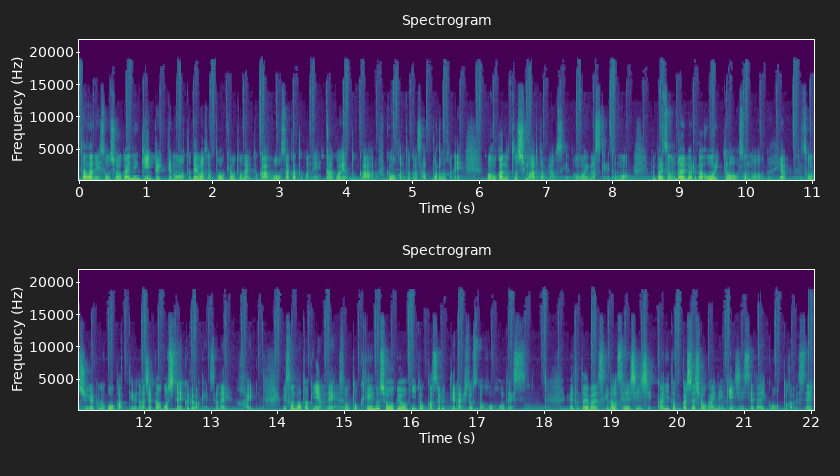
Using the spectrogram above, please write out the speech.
ただね、その障害年金といっても、例えばその東京都内とか大阪とかね、名古屋とか福岡とか札幌とかね、まあ、他の都市もあると思いますけど思いますけれども、やっぱりそのライバルが多いと、そのやその集客の効果っていうのは若干落ちてくるわけですよね。はい。そんな時にはね、その特定の傷病に特化するっていうのは一つの方法です。え例えばですけど、精神疾患に特化した障害年金申請代行とかですね。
